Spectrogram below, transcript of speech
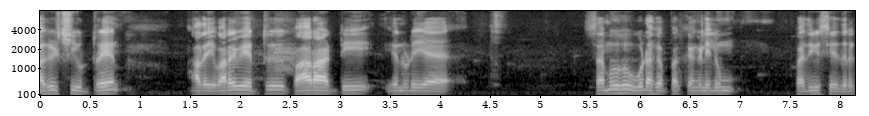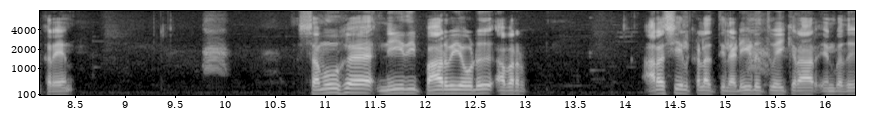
மகிழ்ச்சியுற்றேன். அதை வரவேற்று பாராட்டி என்னுடைய சமூக ஊடக பக்கங்களிலும் பதிவு செய்திருக்கிறேன். சமூக நீதி பார்வையோடு அவர் அரசியல் களத்தில் அடியெடுத்து வைக்கிறார் என்பது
